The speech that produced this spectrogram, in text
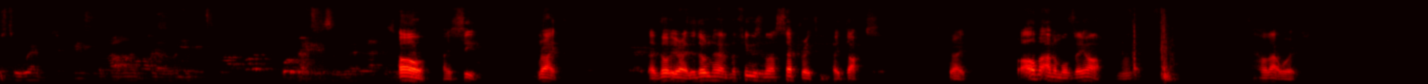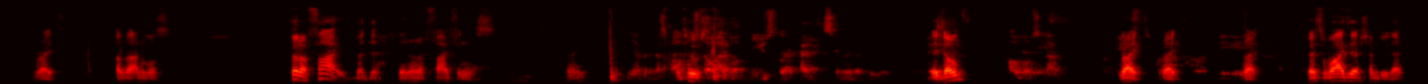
Supposed to web. Like web, uh, like a- that's a web. Oh. I see. Right. I thought you're right. They don't have the fingers are not separated by ducks. Right. But all the animals they are. you know. How that works. Right. Other animals. There are five, but they they don't have five fingers. Right? Yeah, but It's almost confused. no animal can use their head the same way that we do. They don't? Almost none. Right, right, right. That's why did Hashem do that?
